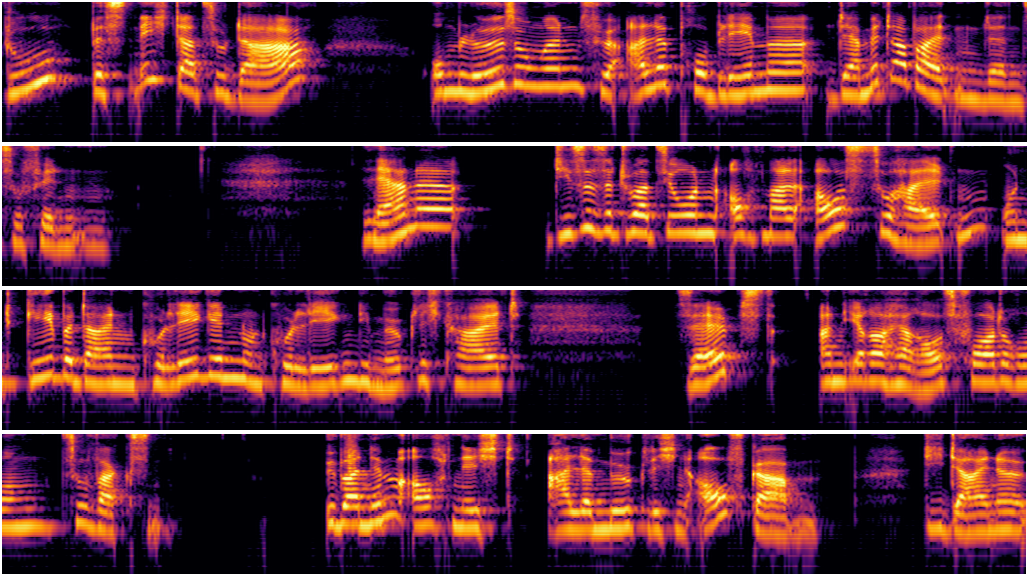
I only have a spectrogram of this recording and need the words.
Du bist nicht dazu da, um Lösungen für alle Probleme der Mitarbeitenden zu finden. Lerne diese Situation auch mal auszuhalten und gebe deinen Kolleginnen und Kollegen die Möglichkeit, selbst an ihrer Herausforderung zu wachsen. Übernimm auch nicht alle möglichen Aufgaben, die deine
